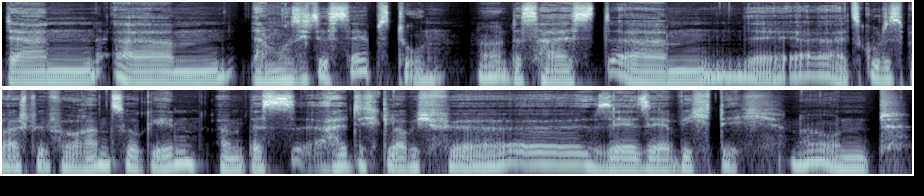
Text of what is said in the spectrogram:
dann, ähm, dann muss ich das selbst tun. Ne, das heißt, äh, als gutes Beispiel voranzugehen, das halte ich, glaube ich, für äh, sehr, sehr wichtig. Ne, und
